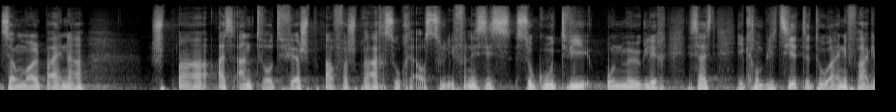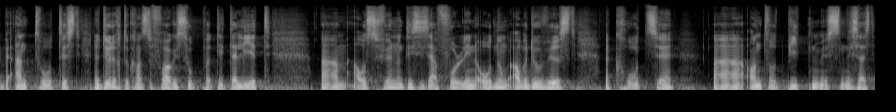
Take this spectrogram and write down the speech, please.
sagen wir mal, bei einer äh, als Antwort für, auf eine Sprachsuche auszuliefern. Es ist so gut wie unmöglich. Das heißt, je komplizierter du eine Frage beantwortest, natürlich, du kannst die Frage super detailliert ähm, ausführen und das ist auch voll in Ordnung, aber du wirst eine kurze äh, Antwort bieten müssen. Das heißt,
